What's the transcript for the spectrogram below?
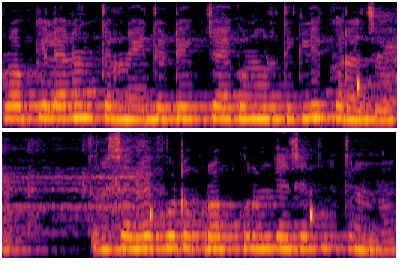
क्रॉप केल्यानंतर ना इथे टेकच्या आयकॉनवरती क्लिक करायचं आहे. तर सगळे फोटो क्रॉप करून घ्यायचे आहेत मित्रांनो.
